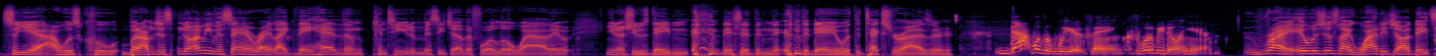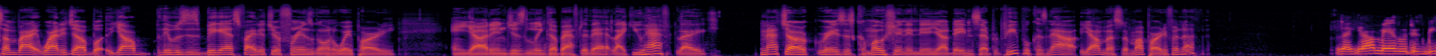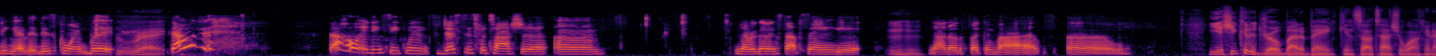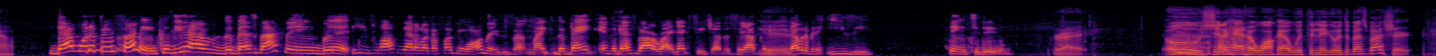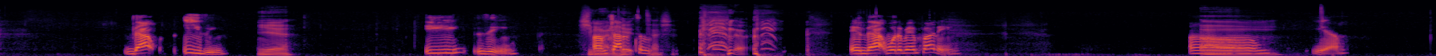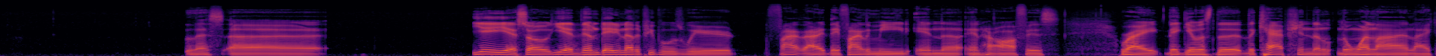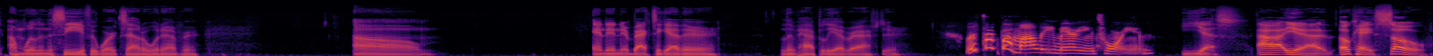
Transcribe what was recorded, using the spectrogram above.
So yeah, I was cool, but I'm just no. I'm even saying right, like they had them continue to miss each other for a little while. They, were- you know, she was dating. they said the the Daniel with the texturizer. That was a weird thing. Because what are we doing here? Right. It was just like, why did y'all date somebody? Why did y'all y'all? There was this big ass fight at your friend's going away party, and y'all didn't just link up after that. Like you have like, not y'all raise this commotion and then y'all dating separate people because now y'all messed up my party for nothing. Like y'all may as well just be together at this point. But Right. that was just, that whole ending sequence. Justice for Tasha. Um, never gonna stop saying it. hmm Y'all know the fucking vibes. Um, Yeah, she could have drove by the bank and saw Tasha walking out. that would have been funny because you have the Best Buy thing, but he's walking out of like a fucking Walgreens or something. Like the bank and the Best Buy are right next to each other, so y'all could have Yeah. that would have been an easy thing to do. Right. Oh, should have had her walk out with the nigga with the Best Buy shirt. That easy, Yeah. easy, She Um, might shout have out hit to- Tasha. and that would have been funny. Um, um yeah, let's uh yeah yeah so yeah them dating other people was weird. Fin- all right they finally meet in the in her office. Right they give us the the caption the, the one line like i'm willing to see if it works out or whatever um and then they're back together live happily ever after let's talk about Molly marrying Taurean. yes uh yeah okay so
